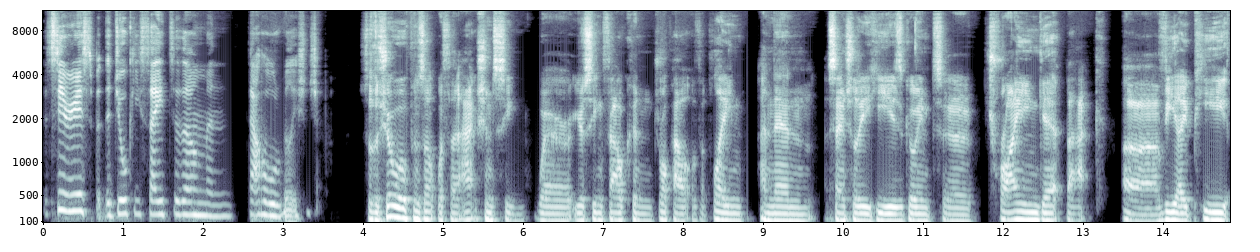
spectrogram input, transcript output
the serious but the jokey side to them and that whole relationship. So the show opens up with an action scene where you're seeing Falcon drop out of a plane, and then essentially he is going to try and get back a VIP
